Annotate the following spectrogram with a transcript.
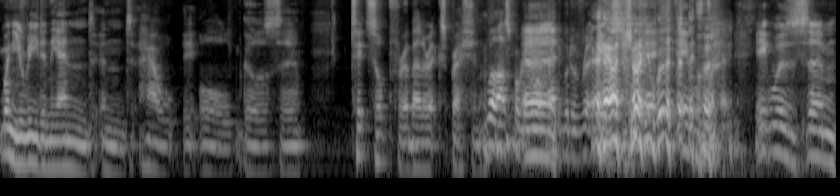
when you read in the end and how it all goes, uh, tits up for a better expression. Well, that's probably what Uh, Ed would have written. Yeah, sure it, would have it was, it was um,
